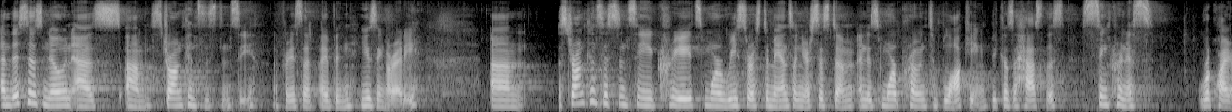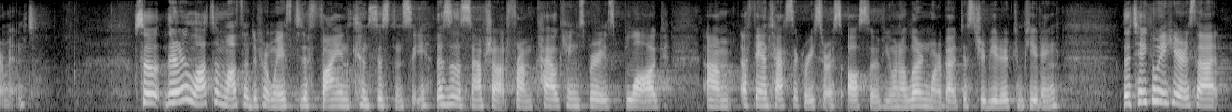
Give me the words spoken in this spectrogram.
And this is known as um, strong consistency, a phrase that I've been using already. Um, strong consistency creates more resource demands on your system and is more prone to blocking because it has this synchronous requirement. So there are lots and lots of different ways to define consistency. This is a snapshot from Kyle Kingsbury's blog, um, a fantastic resource also if you wanna learn more about distributed computing. The takeaway here is that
